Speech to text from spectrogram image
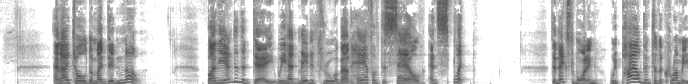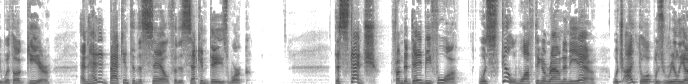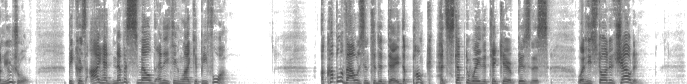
And I told him I didn't know. By the end of the day, we had made it through about half of the sale and split. The next morning, we piled into the crummy with our gear and headed back into the sale for the second day's work. The stench from the day before was still wafting around in the air, which I thought was really unusual because I had never smelled anything like it before. A couple of hours into the day, the punk had stepped away to take care of business when he started shouting,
